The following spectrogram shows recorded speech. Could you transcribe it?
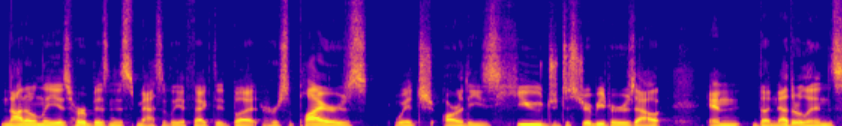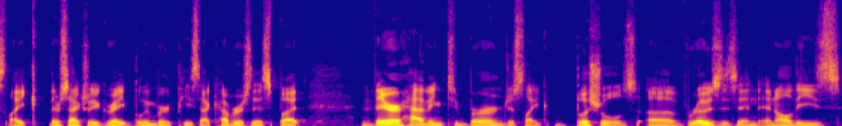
not only is her business massively affected, but her suppliers which are these huge distributors out in the Netherlands. Like there's actually a great Bloomberg piece that covers this, but they're having to burn just like bushels of roses and, and all these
